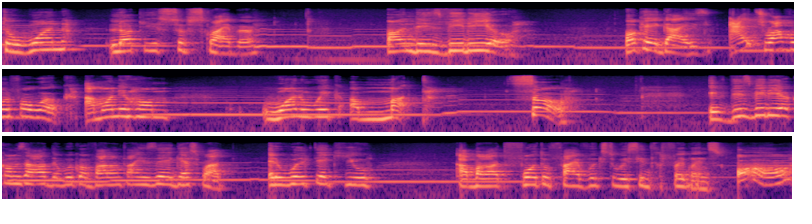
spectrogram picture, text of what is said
to one lucky subscriber on this video. Okay guys I travel for work. I'm only home one week a month. So if this video comes out the week of Valentine's Day guess what? It will take you about four to five weeks to receive the fragrance. Or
